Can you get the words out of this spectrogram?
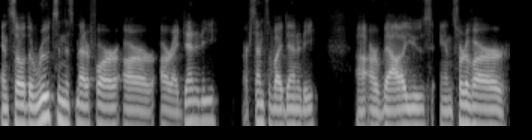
And so the roots in this metaphor are our identity, our sense of identity, uh, our values, and sort of our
